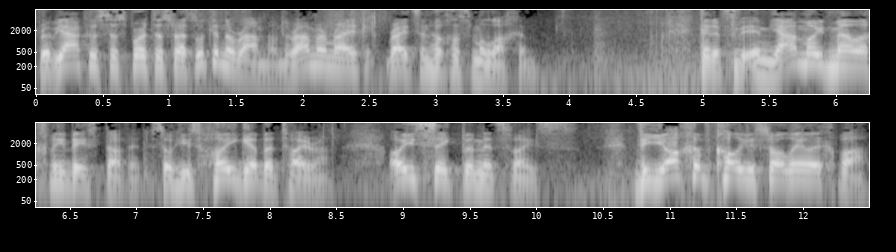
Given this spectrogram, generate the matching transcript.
Rabbi Yaakov Sasportas writes, look in the Rambam. The Rambam writes in Hilchos Malachim that if im Yamoid Melech mi Beis David, so he's hoige b'Torah, oisik b'mitzvahs, v'yachiv kol Yisrael leilech ba,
